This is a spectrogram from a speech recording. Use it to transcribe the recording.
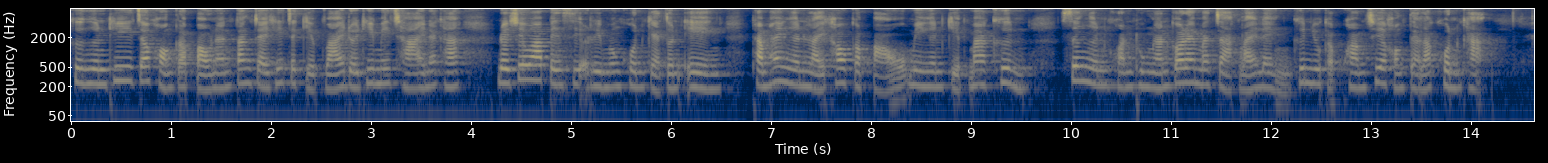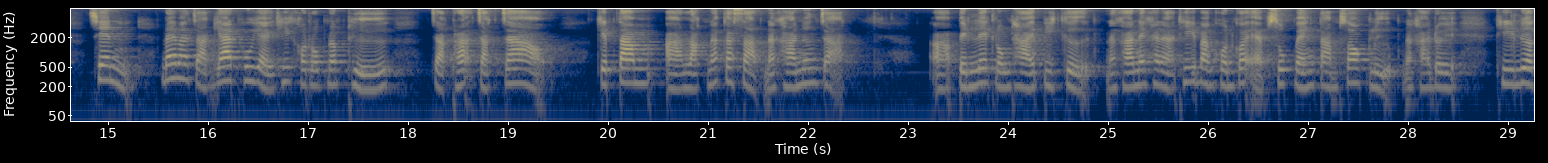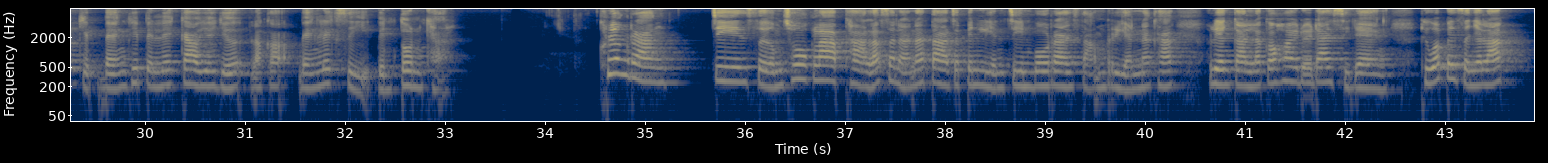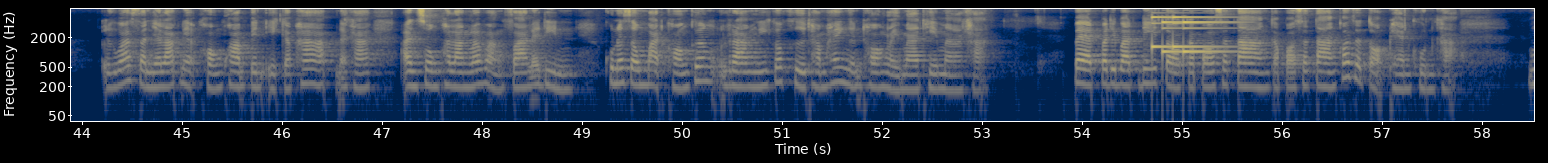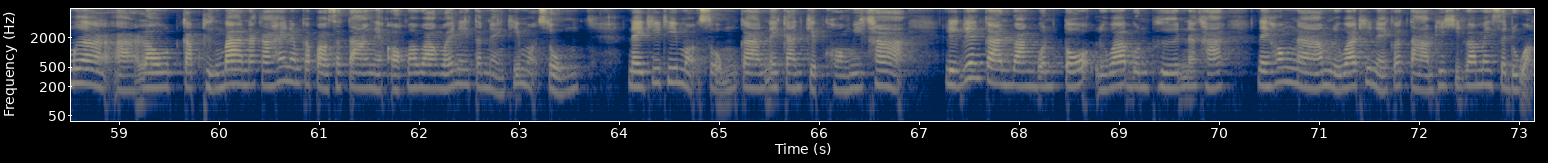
คือเงินที่เจ้าของกระเป๋านั้นตั้งใจที่จะเก็บไว้โดยที่ไม่ใช้นะคะ โดยเชื่อว่าเป็นสิริมงคลแก่ตนเองทำให้เงินไหลเข้ากระเป๋า มีเงินเก็บมากขึ้น ซึ่งเงินขวัญถุงนั้นก็ได้มาจากหลายแหล่งขึ้นอยู่กับความเชื่อของแต่ละคนค่ะ เช่น ได้มาจากญาติผู้ใหญ่ที่เคารพนับถือ จากพระจากเจ้า เก็บตามหลักนักกษัตริย์นะคะ เนื่องจากเป็นเลขลงท้ายปีเกิดนะคะ ในขณะที่บางคนก็แอบซุกแบงค์ตามซอกหลืบนะคะ โดยที่เลือกเก็บแบงค์ที่เป็นเลข 9 เยอะๆ แล้วก็แบงค์เลข 4 เป็นต้นค่ะ เครื่องรางจีนเสริมโชคลาภค่ะ ลักษณะหน้าตาจะเป็นเหรียญจีนโบราณ 3 เหรียญนนะคะ เรียงกันแล้วก็ห้อยด้วยด้ายสีแดง ถือว่าเป็นสัญลักษณ์ หรือว่าสัญลักษณ์เนี่ยของความเป็นเอกภาพนะคะ อันทรงพลังระหว่างฟ้าและดิน คุณสมบัติของเครื่องรางนี้ก็คือทำให้เงินทองไหลมาเทมาค่ะ 8. ปฏิบัติดีต่อกระเป๋าสตางค์กระเป๋าสตางค์ก็จะตอบแทนคุณค่ะ เมื่ออเรากลับถึงบ้านนะคะ ให้นำกระเป๋าสตางค์เนี่ยออกมาวางไว้ในตำแหน่งที่เหมาะสม ในที่ที่เหมาะสมการในการเก็บของมีค่าหลีกเลี่ยงการวางบนโต๊ะหรือว่าบนพื้นนะคะ ในห้องน้ำหรือว่าที่ไหนก็ตามที่คิดว่าไม่สะดวก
